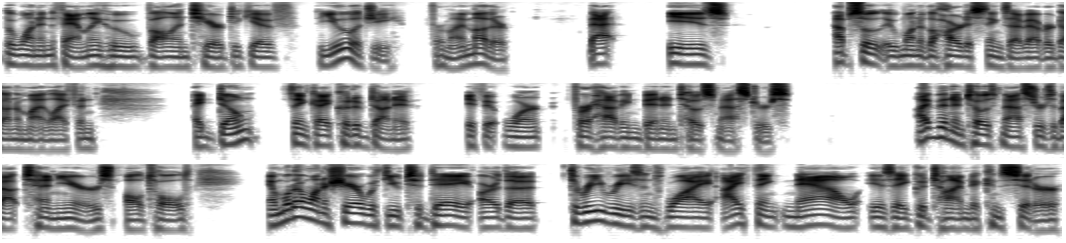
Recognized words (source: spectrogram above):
the one in the family who volunteered to give the eulogy for my mother. That is absolutely one of the hardest things I've ever done in my life. And I don't think I could have done it if it weren't for having been in Toastmasters. I've been in Toastmasters about 10 years, all told. And what I want to share with you today are the three reasons why I think now is a good time to consider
